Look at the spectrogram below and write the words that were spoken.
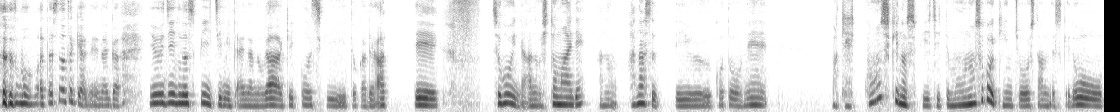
もう私の時はねなんか友人のスピーチみたいなのが結婚式とかであってすごいねあの人前であの話すっていうことをね、まあ、結婚式のスピーチってものすごい緊張したんですけど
